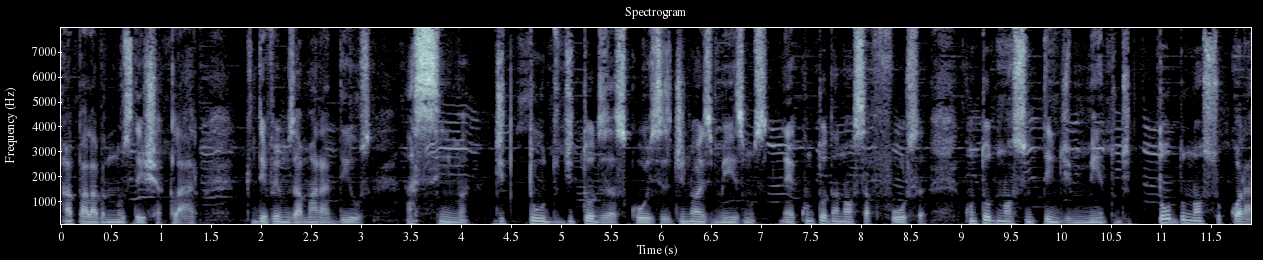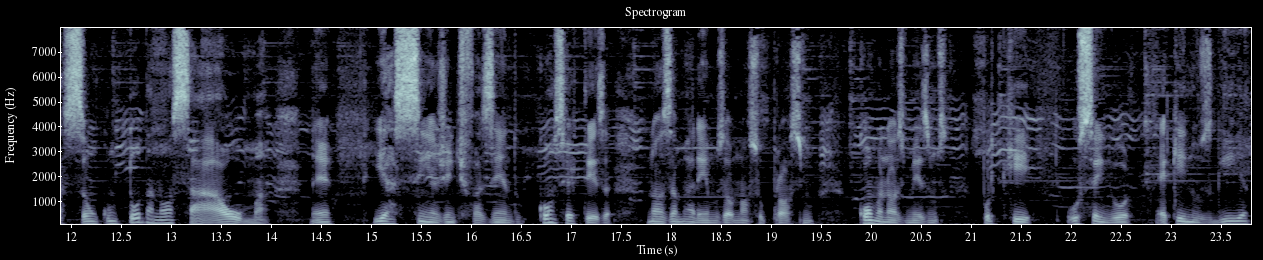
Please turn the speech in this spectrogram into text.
a palavra nos deixa claro que devemos amar a Deus acima de tudo, de todas as coisas, de nós mesmos, né? com toda a nossa força, com todo o nosso entendimento, de todo o nosso coração, com toda a nossa alma, né? E assim a gente fazendo, com certeza nós amaremos ao nosso próximo como a nós mesmos, porque o Senhor é quem nos guia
